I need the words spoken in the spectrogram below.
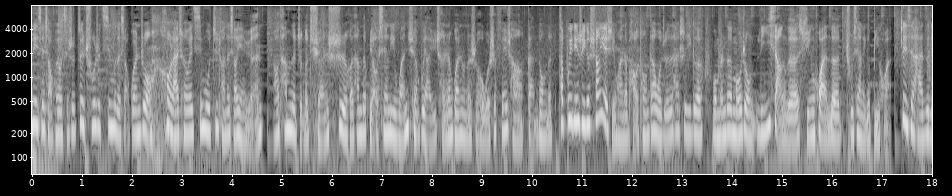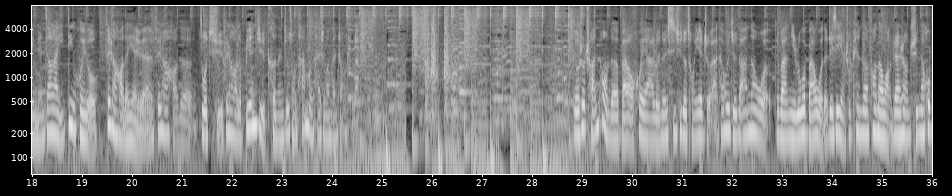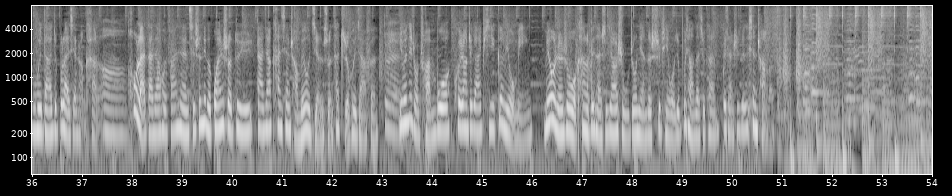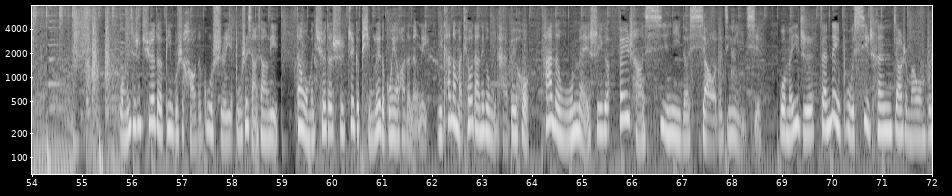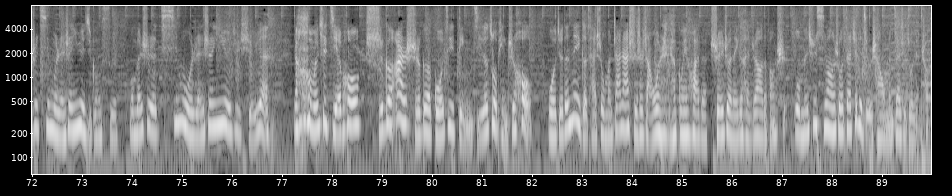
那些小朋友其实最初是七木的小观众，后来成为七木剧团的小演员，然后他们的整个诠释和他们的表现力完全不亚于成人观众的时候，我是非常感动的。它不一定是一个商业循环的跑通，但我觉得它是一个我们的某种理想的循环的出现了一个闭环。这些孩子里面将来一定会有非常好的演员、非常好的作曲、非常好的编剧，可能就从他们开始慢慢长出来。比如说传统的百老汇啊、伦敦西区的从业者啊，他会觉得啊，那我对吧？你如果把我的这些演出片段放到网站上去，那会不会大家就不来现场看了？嗯。后来大家会发现，其实那个官设对于大家看现场没有减损，它只会加分。对。因为那种传播会让这个 IP 更有名。没有人说我看了《悲惨世界》二十五周年的视频，我就不想再去看《悲惨世界》的现场了。我们其实缺的并不是好的故事，也不是想象力，但我们缺的是这个品类的工业化的能力。你看到马 d 达那个舞台背后，它的舞美是一个非常细腻的小的精密仪器。我们一直在内部戏称叫什么？我们不是七木人生音乐剧公司，我们是七木人生音乐剧学院。然后我们去解剖十个、二十个国际顶级的作品之后。我觉得那个才是我们扎扎实实掌握人家工业化的水准的一个很重要的方式。我们是希望说，在这个基础上，我们再去做原创。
